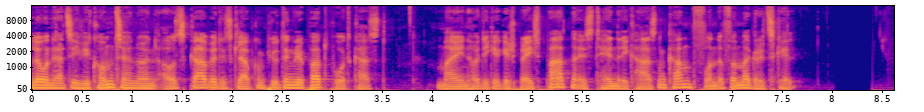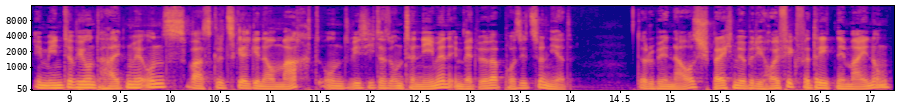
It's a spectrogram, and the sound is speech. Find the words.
Hallo und herzlich willkommen zu einer neuen Ausgabe des Cloud Computing Report Podcast. Mein heutiger Gesprächspartner ist Henrik Hasenkamp von der Firma Gritzkel. Im Interview unterhalten wir uns, was Gritzkel genau macht und wie sich das Unternehmen im Wettbewerb positioniert. Darüber hinaus sprechen wir über die häufig vertretene Meinung,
